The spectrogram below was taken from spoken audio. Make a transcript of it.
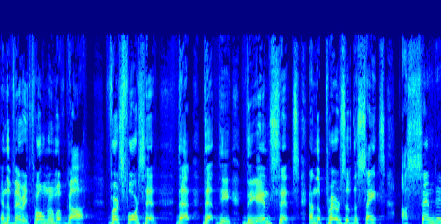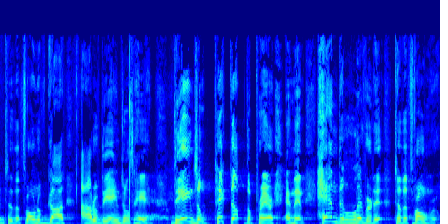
in the very throne room of God, verse 4 said, that, that the, the incense and the prayers of the saints ascended to the throne of God out of the angel's hand. The angel picked up the prayer and then hand delivered it to the throne room.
